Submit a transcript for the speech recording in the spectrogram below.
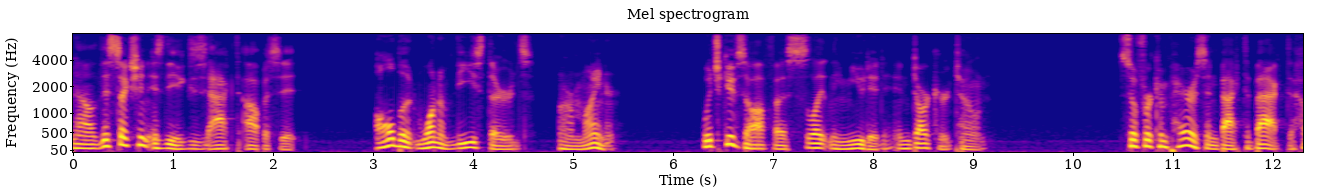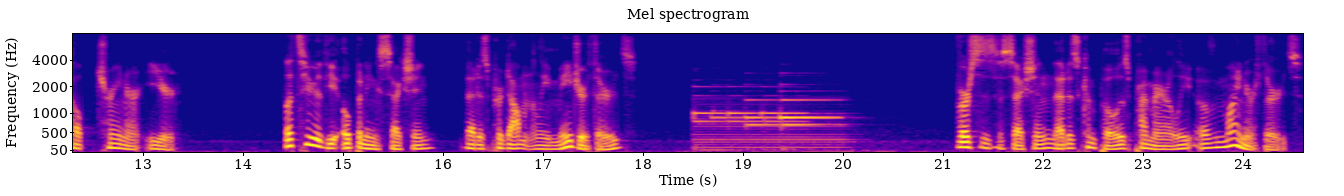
Now, this section is the exact opposite. All but one of these thirds are minor, which gives off a slightly muted and darker tone. So, for comparison back to back to help train our ear, let's hear the opening section that is predominantly major thirds versus a section that is composed primarily of minor thirds.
